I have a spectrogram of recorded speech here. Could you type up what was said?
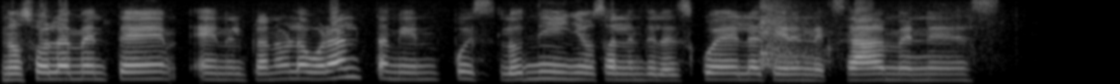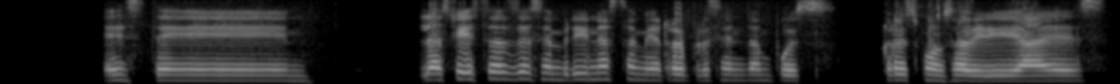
No solamente en el plano laboral, también pues los niños salen de la escuela, tienen exámenes. Este, las fiestas decembrinas también representan pues responsabilidades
